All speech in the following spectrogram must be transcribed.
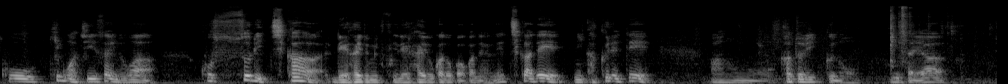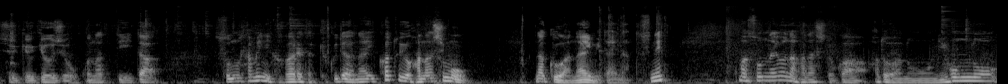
こう規模が小さいのはこっそり地下礼拝堂礼拝堂かどうかわかんないよね地下でに隠れてあのカトリックのミサや宗教行事を行っていたそのために書かれた曲ではないかという話もなくはないみたいなんですね。まあそんなような話とかあとはあの日本の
